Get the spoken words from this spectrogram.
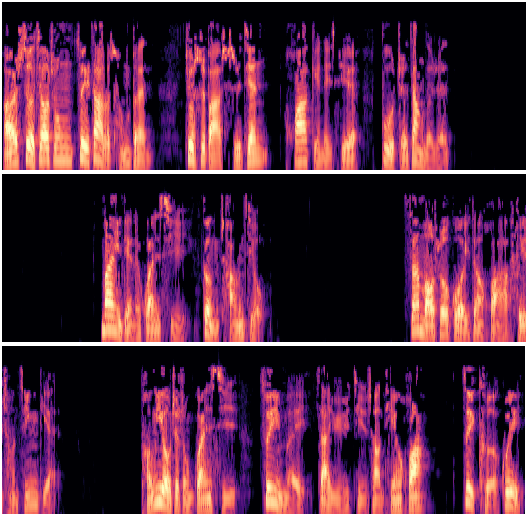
而社交中最大的成本，就是把时间花给那些不值当的人。慢一点的关系更长久。三毛说过一段话，非常经典：朋友这种关系最美在于锦上添花，最可贵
